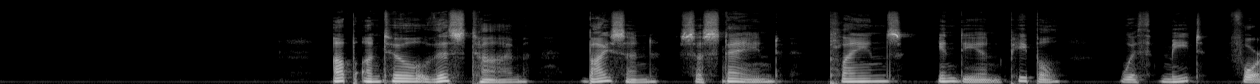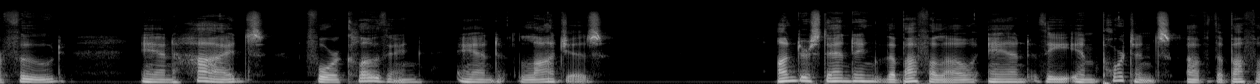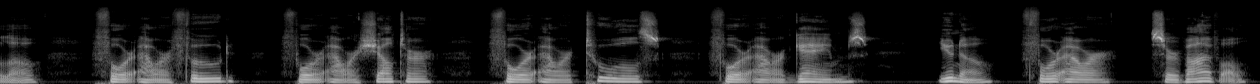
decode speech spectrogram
Up until this time, bison sustained Plains Indian people with meat for food and hides for clothing and lodges. Understanding the buffalo and the importance of the buffalo for our food, for our shelter, for our tools, for our games, you know, for our survival,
